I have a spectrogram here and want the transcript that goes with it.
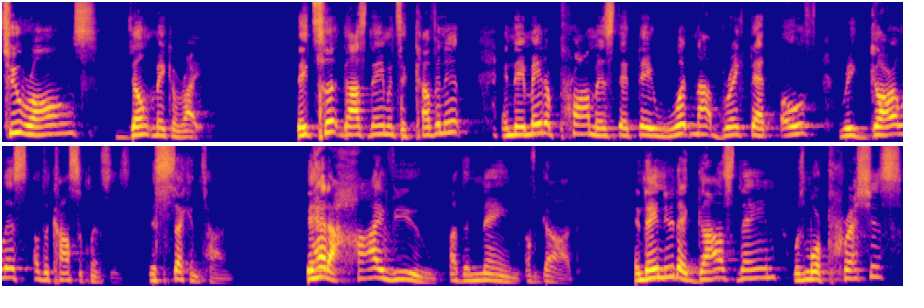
Two wrongs don't make a right. They took God's name into covenant and they made a promise that they would not break that oath regardless of the consequences the second time. They had a high view of the name of God, and they knew that God's name was more precious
